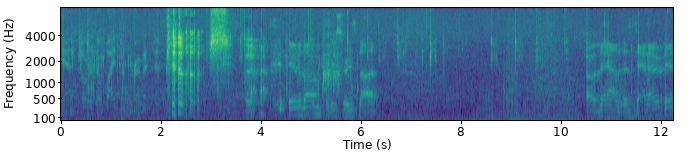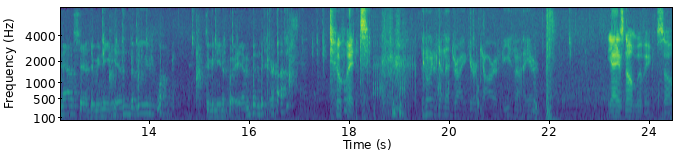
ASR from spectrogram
Dentor is a white supremacist. Uh, Even though I'm pretty sure he's not. Oh damn, is Dan okay now? Shit, do we need him to be like? Do we need to put him in the garage? do it. Who's gonna drive your car if he's not here? Yeah, he's not moving, so.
